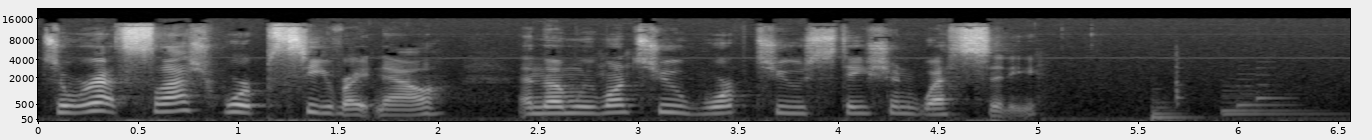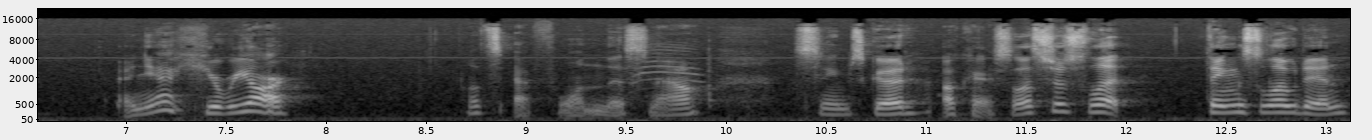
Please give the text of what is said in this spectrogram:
So we're at slash warp C right now, and then we want to warp to Station West City. And yeah, here we are. Let's F1 this now. Seems good. Okay, so let's just let things load in.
